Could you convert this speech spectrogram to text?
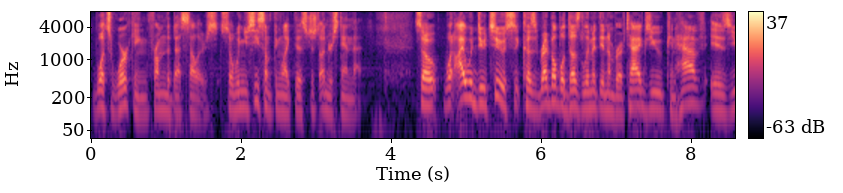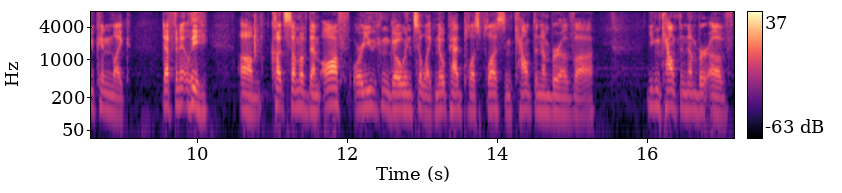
what's working from the best sellers. So when you see something like this, just understand that. So what I would do too, because Redbubble does limit the number of tags you can have, is you can like definitely um, cut some of them off, or you can go into like Notepad and count the number of uh, you can count the number of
